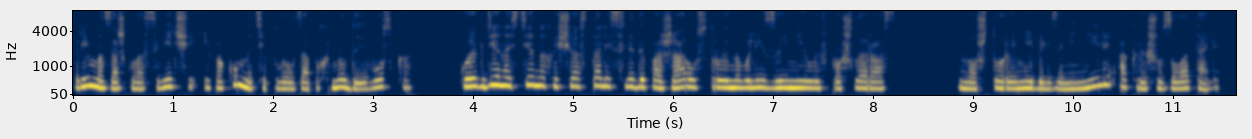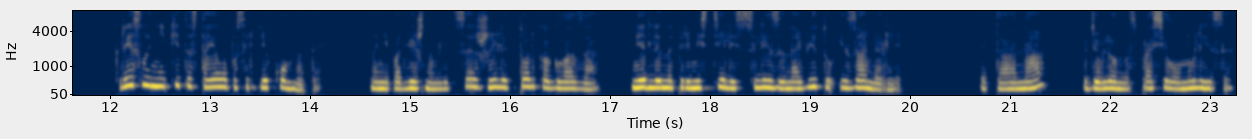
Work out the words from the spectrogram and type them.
Рима зажгла свечи, и по комнате плыл запах меда и воска. Кое-где на стенах еще остались следы пожара, устроенного Лизой и Милой в прошлый раз. Но шторы и мебель заменили, а крышу залатали. Кресло Никиты стояло посреди комнаты. На неподвижном лице жили только глаза, медленно переместились с Лизы на Виту и замерли. «Это она?» — удивленно спросил он у Лизы.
